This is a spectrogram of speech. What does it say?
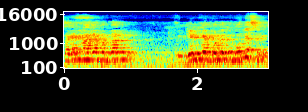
सगळ्यांनी माझ्याबद्दल जे काही बोलले ते बोलले सगळे.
